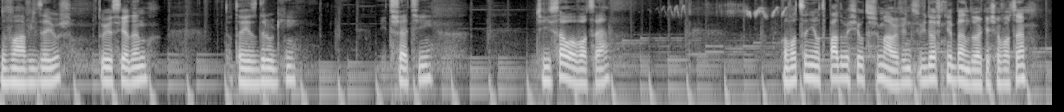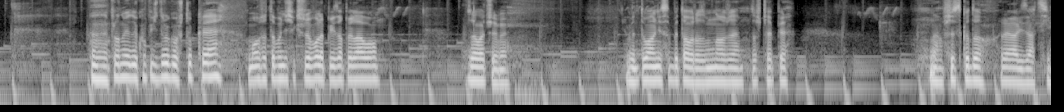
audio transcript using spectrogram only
Dwa widzę już. Tu jest jeden. Tutaj jest drugi. I trzeci. Czyli są owoce. Owoce nie odpadły, się utrzymały, więc widocznie będą jakieś owoce. E, Planuję dokupić drugą sztukę. Może to będzie się krzyżowo lepiej zapylało. Zobaczymy. Ewentualnie sobie to rozmnożę, zaszczepię. No, wszystko do realizacji.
